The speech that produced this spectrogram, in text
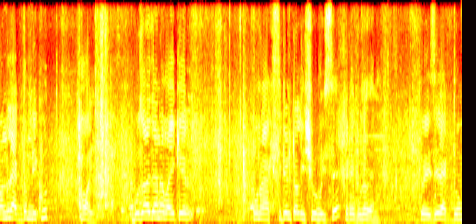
ভাঙলে একদম নিখুঁত হয়। বোঝাই যায় না বাইকের কোনো অ্যাক্সিডেন্টাল ইস্যু হয়েছে এটা বোঝা যায় না। তো এই যে একদম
